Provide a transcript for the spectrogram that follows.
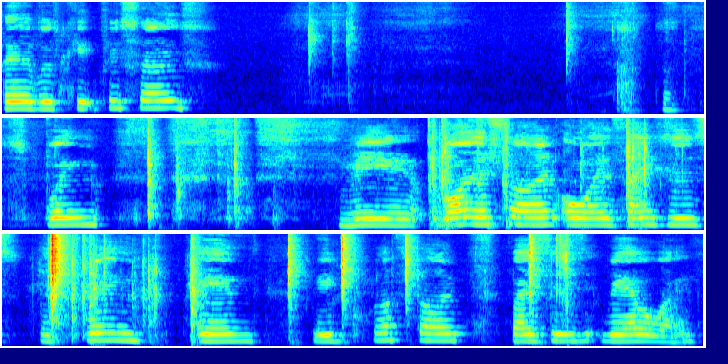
favorite keep fish spring the water sign always faces the spring and the plus faces the other.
